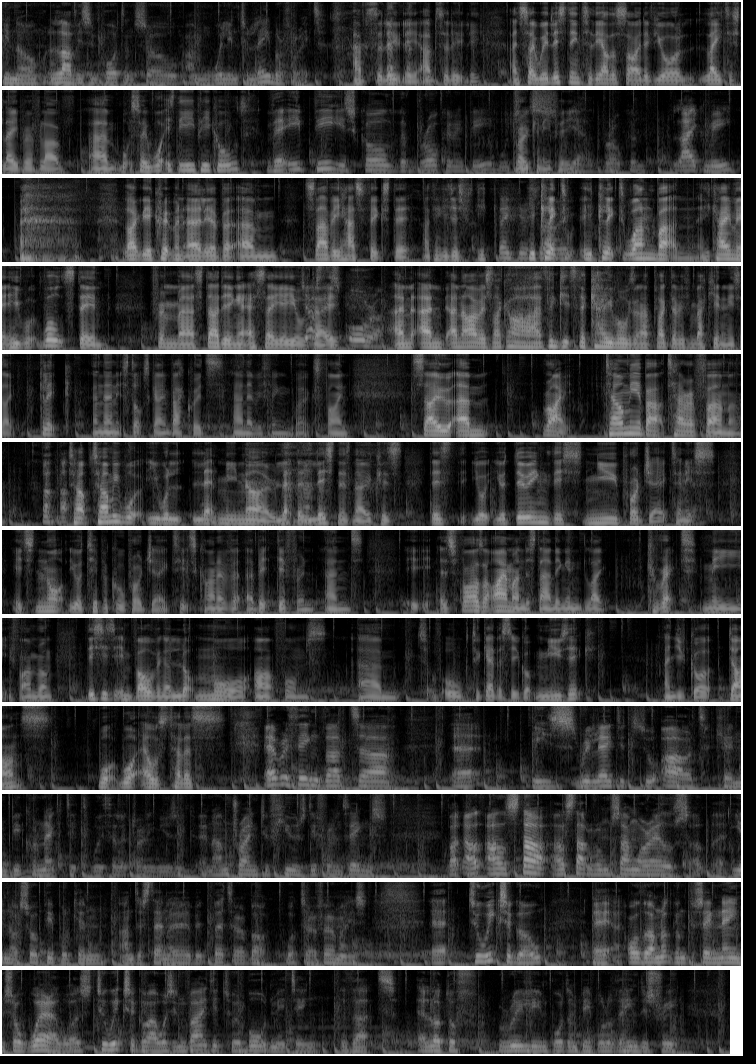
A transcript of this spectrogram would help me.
you know, love is important. So I'm willing to labor for it. Absolutely, absolutely. And so we're listening to the other side of your latest labour of love. Um, so what is the EP called? The EP is called the Broken EP, which Broken is, EP. Yeah, broken. Like me. Like the equipment earlier, but um, Slavy has fixed it. I think he just he, you, he clicked he clicked one button. He came in, he w- waltzed in, from uh, studying at SAE all Just day. And, and and I was like, oh, I think it's the cables, and I plugged everything back in, and he's like, click, and then it stops going backwards, and everything works fine. So, um, right, tell me about Terra Firma. tell, tell me what you will let me know, let the listeners know, because there's you're you're doing this new project, and it's it's not your typical project. It's kind of a, a bit different, and it, as far as I'm understanding, and like correct me if I'm wrong, this is involving a lot more art forms, um, sort of all together. So you've got music, and you've got dance. What what else? Tell us. Everything that uh, uh, is related to art can be connected with electronic music, and I'm trying to fuse different things. But I'll, I'll start. I'll start from somewhere else, uh, you know, so people can understand a little bit better about what Terra Firma is. Uh, two weeks ago, uh, although I'm not going to say names or where I was, two weeks ago I was invited to a board meeting that a lot of really important people of the industry,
